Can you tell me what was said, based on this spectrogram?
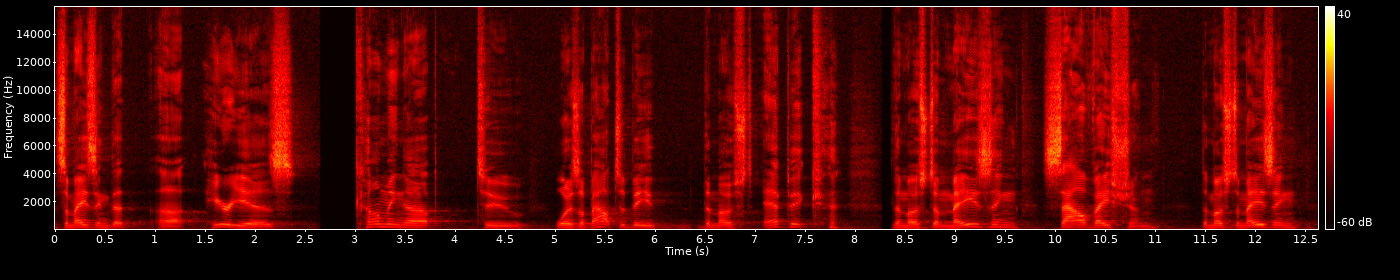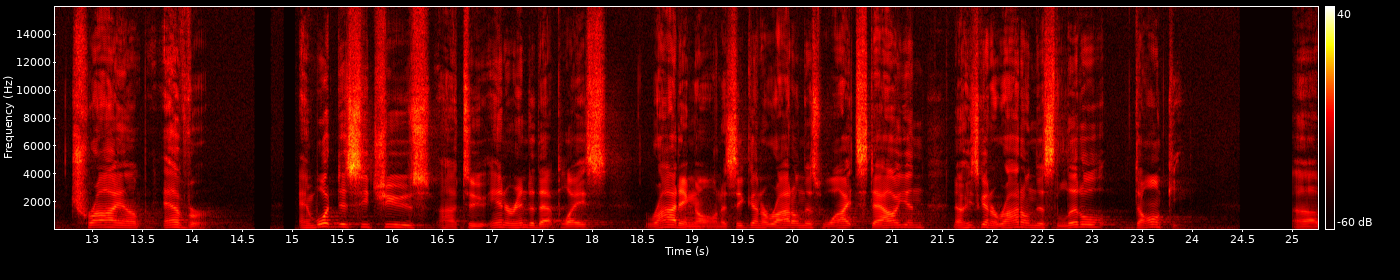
It's amazing that uh, here he is coming up to what is about to be the most epic, the most amazing salvation, the most amazing triumph ever. And what does he choose uh, to enter into that place riding on? Is he going to ride on this white stallion? No, he's going to ride on this little donkey. Uh,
